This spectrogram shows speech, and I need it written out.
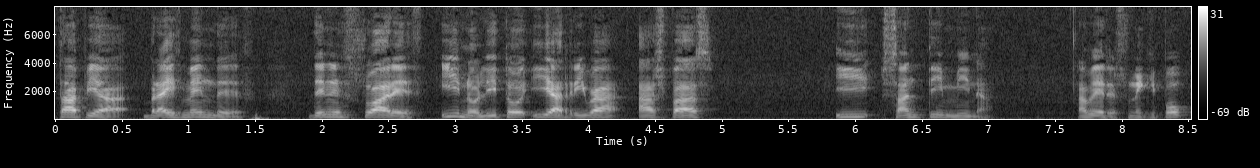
Tapia, Bryce Méndez, Denis Suárez y Nolito. Y arriba Aspas, y Santi Mina. A ver, es un equipo,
